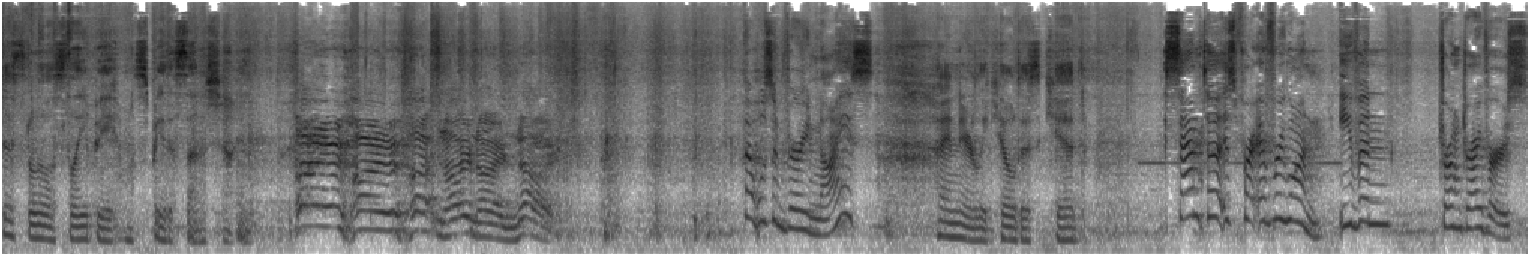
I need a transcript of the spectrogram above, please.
Just a little sleepy. Must be the sunshine. Ho, ho, ho. No, no, no. That wasn't very nice. I nearly killed his kid. Santa is for everyone, even drunk drivers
